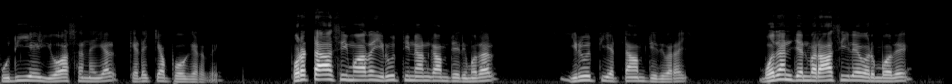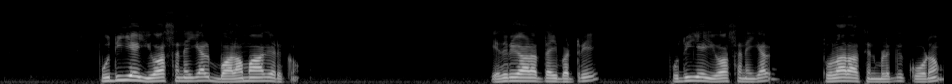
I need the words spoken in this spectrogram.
புதிய யோசனைகள் கிடைக்கப் போகிறது. புரட்டாசி மாதம் இருபத்தி நான்காம் தேதி முதல் இருபத்தி எட்டாம் தேதி வரை புதன் ஜென்ம ராசியிலே வரும்போது புதிய யோசனைகள் பலமாக இருக்கும். எதிர்காலத்தை பற்றி புதிய யோசனைகள் துளாராசி என்பளுக்கு கூடும்.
